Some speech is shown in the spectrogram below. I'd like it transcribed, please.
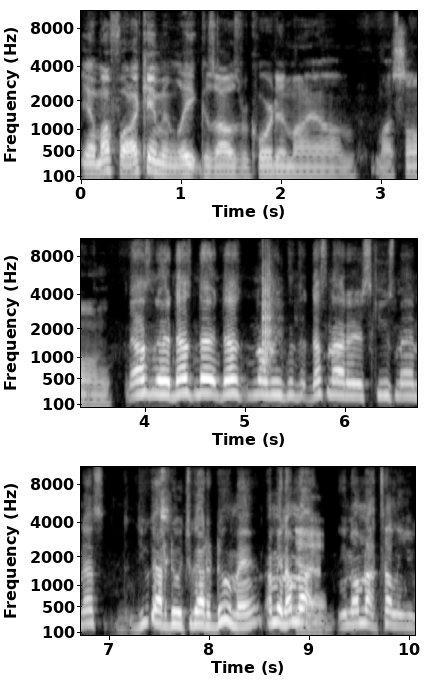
Yeah, my fault. I came in late because I was recording my um my song. That's no, that's no, that's no reason. To, that's not an excuse, man. That's you got to do what you got to do, man. I mean, I'm yeah. not, you know, I'm not telling you,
